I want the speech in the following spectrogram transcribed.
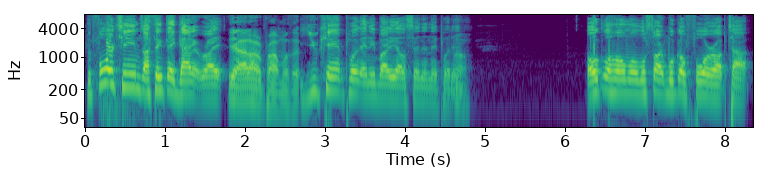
the four teams, I think they got it right. yeah, I don't have a problem with it. You can't put anybody else in than they put in. Oklahoma, we'll start, we'll go four up top.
